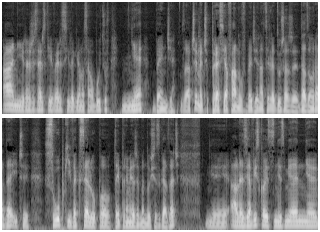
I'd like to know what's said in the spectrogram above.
ani reżyserskiej wersji Legionu Samobójców nie będzie. Zobaczymy, czy presja fanów będzie na tyle duża, że dadzą radę i czy słupki wekselu po tej premierze będą się zgadzać. E, ale zjawisko jest niezmiennie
